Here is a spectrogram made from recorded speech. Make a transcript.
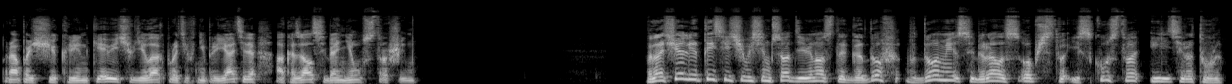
Прапорщик Ренкевич в делах против неприятеля оказал себя неустрашимым. В начале 1890-х годов в доме собиралось общество искусства и литературы.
